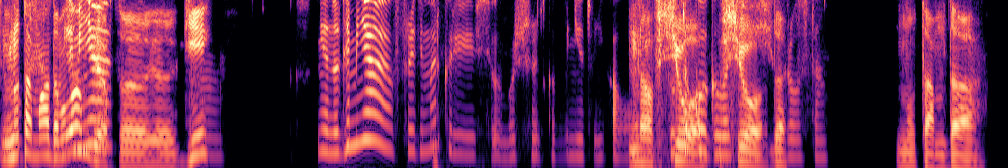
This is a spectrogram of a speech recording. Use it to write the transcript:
Ну, Поэтому там Адам для меня Ламберт, э, гей. А. Не, ну для меня Фредди Меркьюри и всё, больше как бы нету никого. Да, Тут такое всё, всё, голосище да. просто. Ну, там, да,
